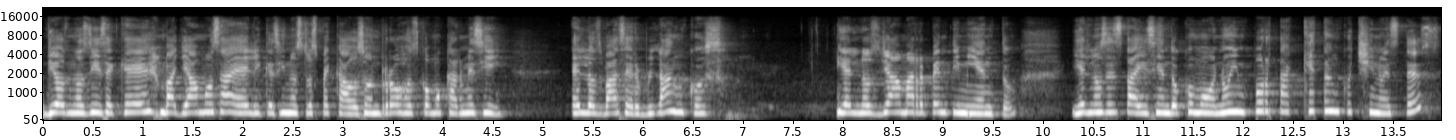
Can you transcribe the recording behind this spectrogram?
Dios nos dice que vayamos a Él y que si nuestros pecados son rojos como carmesí, Él los va a hacer blancos. Y Él nos llama arrepentimiento. Y Él nos está diciendo como, no importa qué tan cochino estés,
